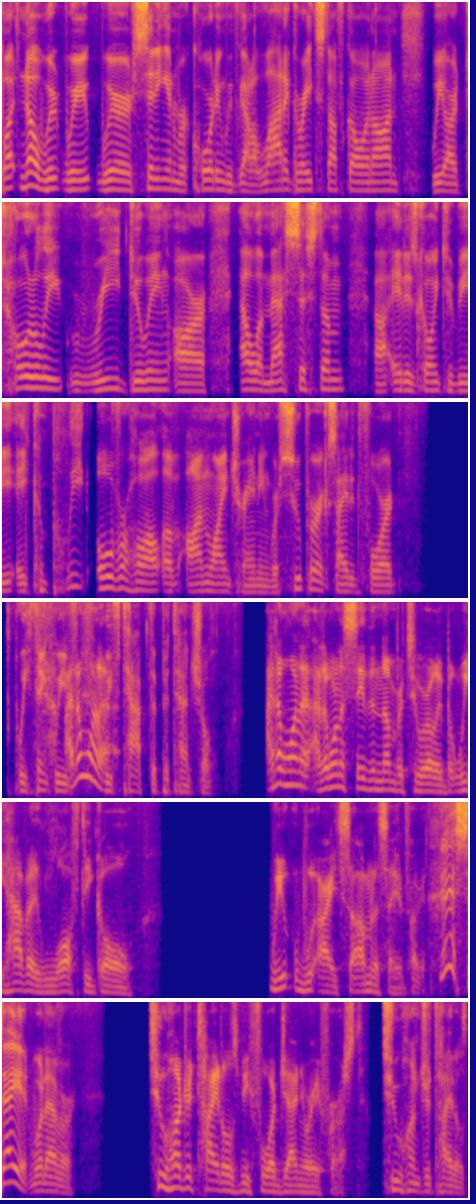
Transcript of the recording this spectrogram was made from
but no, we're, we're, we're sitting and recording. We've got a lot of great stuff going on. We are totally redoing our LMS system. Uh, it is going to be a complete overhaul of online training. We're super excited for it. We think we've, wanna- we've tapped the potential. I don't want to. I don't want to say the number too early, but we have a lofty goal. We, we all right. So I'm going to say it. Fuck it. Yeah, say it, whatever. 200 titles before January 1st. 200 titles.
